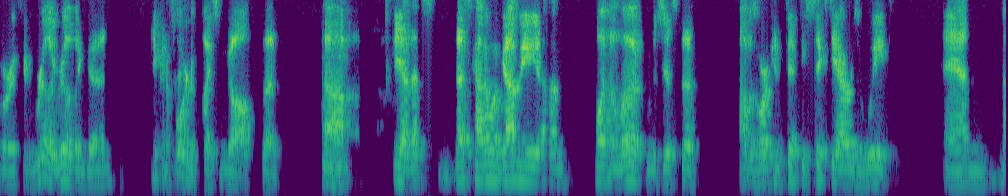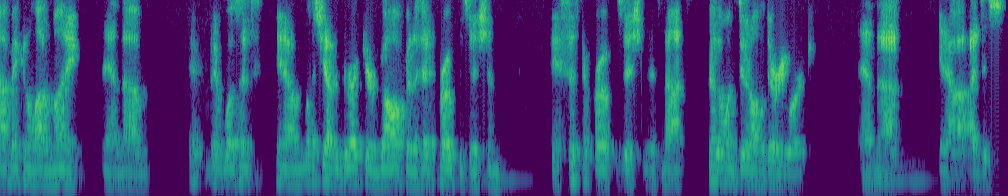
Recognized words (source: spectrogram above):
Or if you're really, really good, you can afford to play some golf. But Mhm. uh, yeah, that's that's kind of what got me um, wanting to look. Was just the I was working 50, 60 hours a week and not making a lot of money. And um, it, it wasn't, you know, unless you have the director of golf or the head pro position, the assistant pro position is not. They're the ones doing all the dirty work. And uh, you know, I just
